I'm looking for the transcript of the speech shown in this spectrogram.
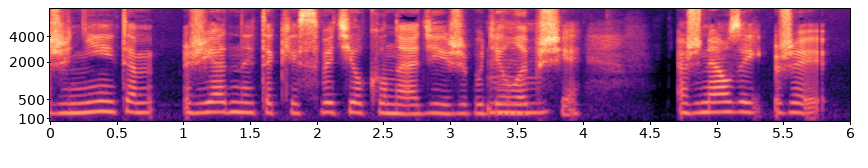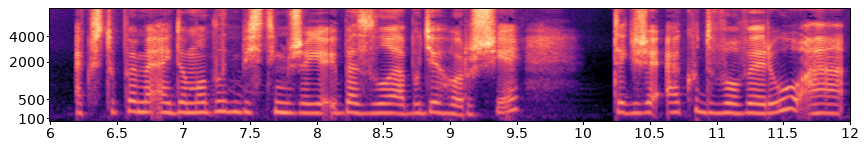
že nie je tam žiadne také svetielko nádej, že bude mm. lepšie. A že naozaj, že ak vstupujeme aj do modlitby s tým, že je iba zlo a bude horšie, takže ako dôveru a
